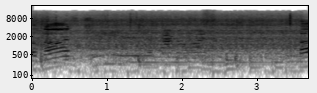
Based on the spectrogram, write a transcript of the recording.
A nine? Sure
